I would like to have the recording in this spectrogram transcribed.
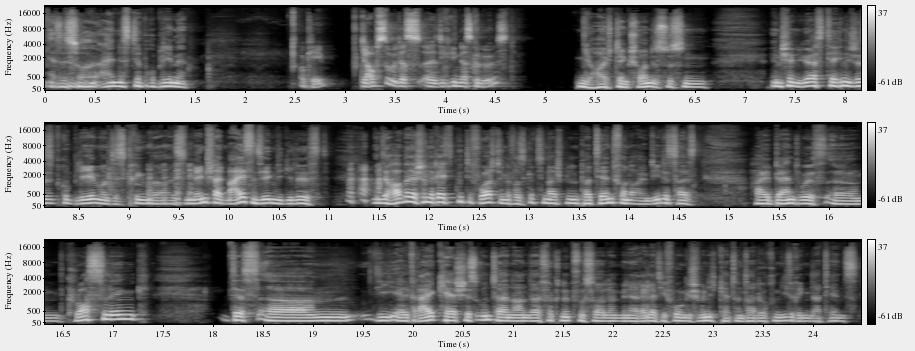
Das ist so eines der Probleme. Okay. Glaubst du, dass äh, die kriegen das gelöst? Ja, ich denke schon, das ist ein ingenieurstechnisches Problem und das kriegen wir als Menschheit meistens irgendwie gelöst. Und da haben wir ja schon eine recht gute Vorstellung. Es gibt zum Beispiel ein Patent von AMD, das heißt High Bandwidth ähm, Crosslink das ähm, die L3-Caches untereinander verknüpfen soll und mit einer relativ hohen Geschwindigkeit und dadurch niedrigen Latenz.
